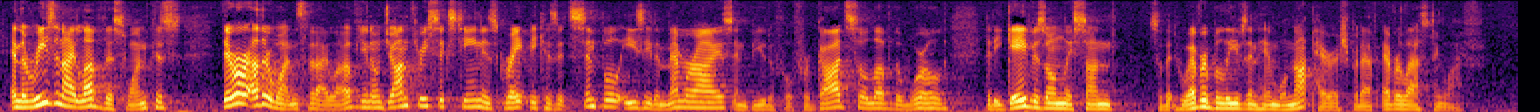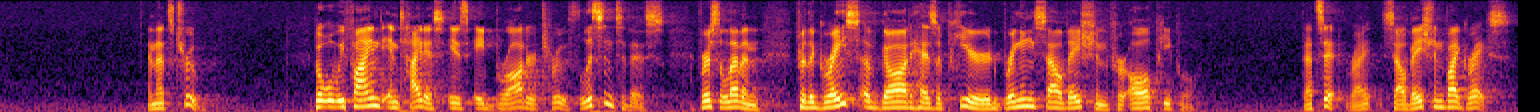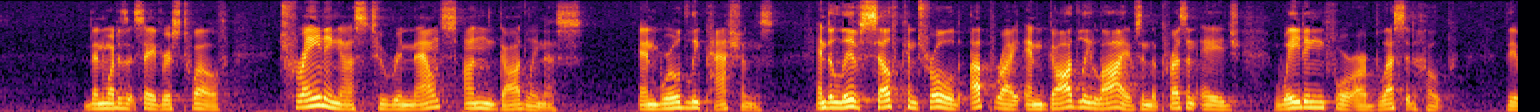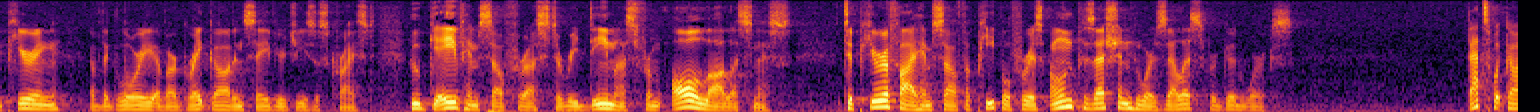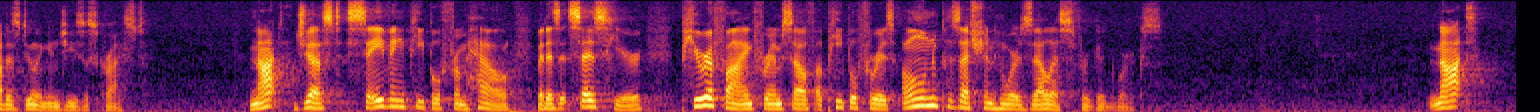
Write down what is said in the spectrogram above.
And the reason I love this one, because there are other ones that I love. You know, John 3:16 is great because it's simple, easy to memorize, and beautiful. For God so loved the world that he gave his only son so that whoever believes in him will not perish but have everlasting life. And that's true. But what we find in Titus is a broader truth. Listen to this. Verse 11 For the grace of God has appeared, bringing salvation for all people. That's it, right? Salvation by grace. Then what does it say? Verse 12 Training us to renounce ungodliness and worldly passions, and to live self controlled, upright, and godly lives in the present age, waiting for our blessed hope, the appearing of the glory of our great God and Savior Jesus Christ, who gave himself for us to redeem us from all lawlessness, to purify himself a people for his own possession who are zealous for good works. That's what God is doing in Jesus Christ. Not just saving people from hell, but as it says here, purifying for himself a people for his own possession who are zealous for good works. Not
